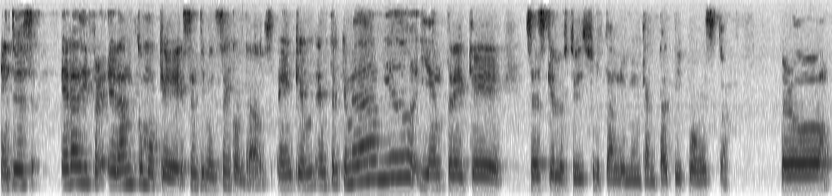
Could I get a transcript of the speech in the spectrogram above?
entonces, era eran como que sentimientos encontrados, en que, entre que me daba miedo y entre que, sabes que lo estoy disfrutando y me encanta tipo esto. Pero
